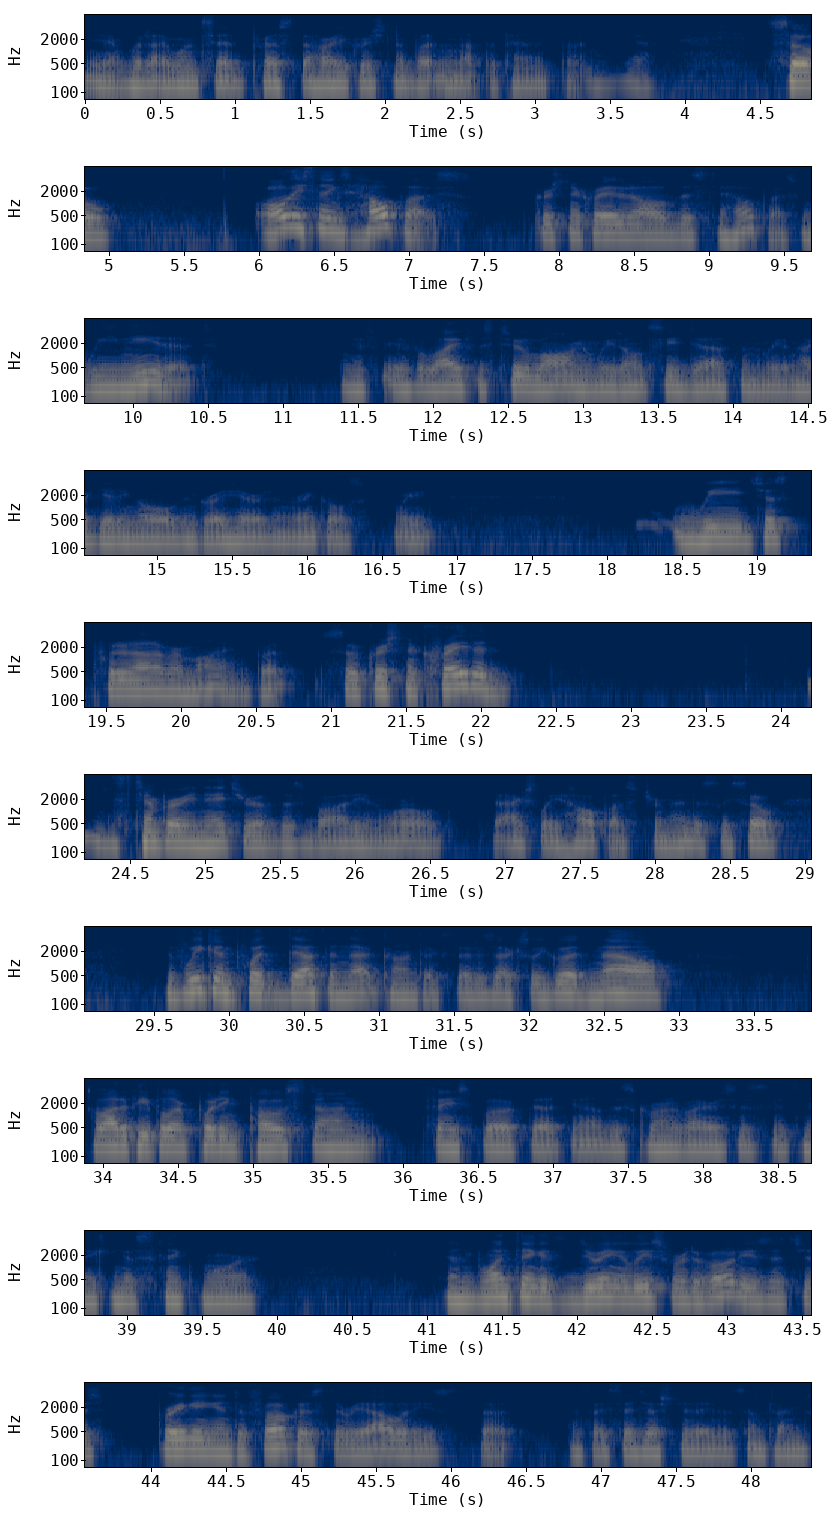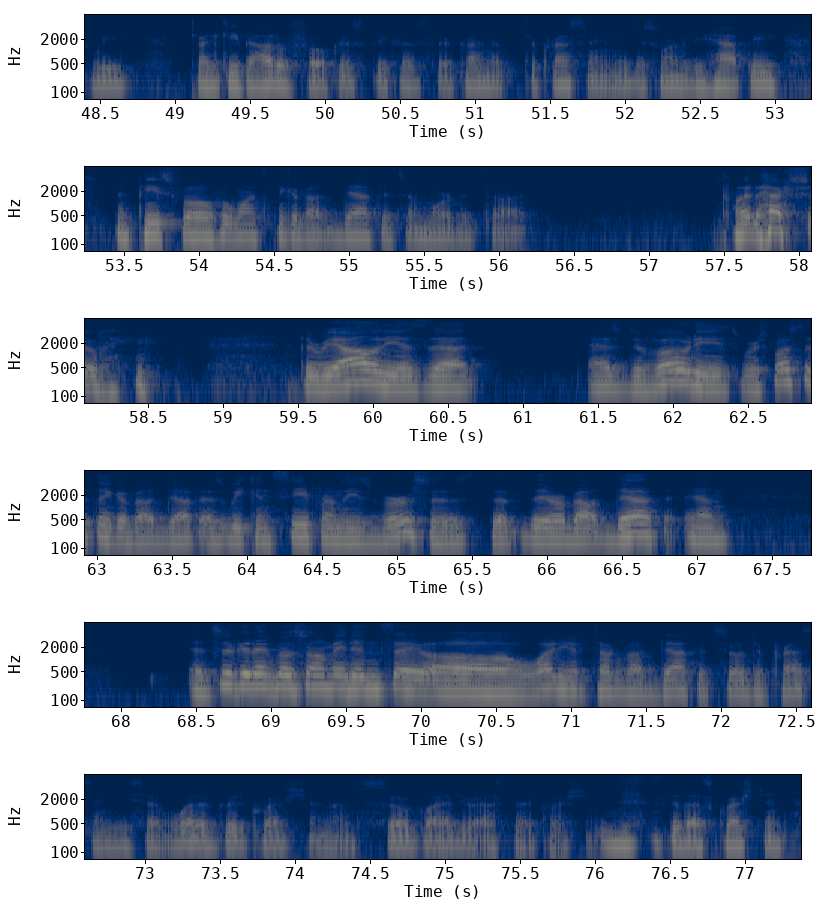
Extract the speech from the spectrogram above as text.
Yeah, what I once said press the Hare Krishna button, not the panic button. Yeah. So, all these things help us. Krishna created all of this to help us. We need it. If, if life is too long and we don't see death and we're not getting old and gray hairs and wrinkles, we, we just put it out of our mind. But so Krishna created this temporary nature of this body and world to actually help us tremendously. So if we can put death in that context, that is actually good. Now, a lot of people are putting posts on Facebook that you know this coronavirus is it's making us think more. And one thing it's doing, at least for devotees, it's just bringing into focus the realities that as I said yesterday, that sometimes we try to keep out of focus because they're kind of depressing. We just want to be happy and peaceful. Who wants to think about death? It's a morbid thought. But actually, the reality is that as devotees, we're supposed to think about death as we can see from these verses that they're about death and and Sukadev Goswami didn't say, Oh, why do you have to talk about death? It's so depressing. He said, What a good question. I'm so glad you asked that question. This is the best question.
